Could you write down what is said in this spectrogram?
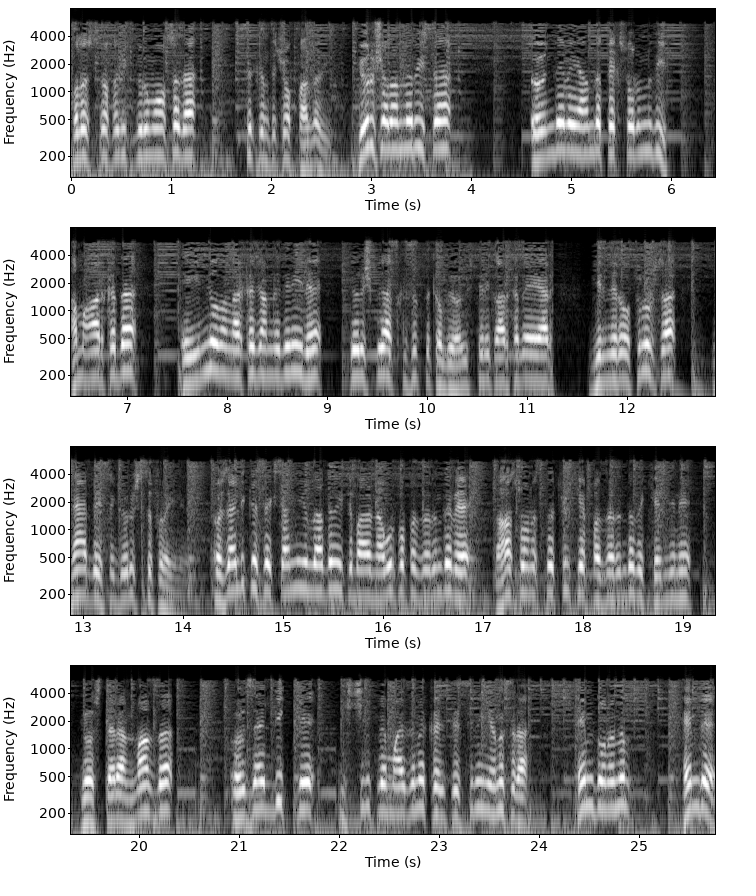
kolostrofobik durum olsa da sıkıntı çok fazla değil. Görüş alanları ise önde ve yanda pek sorunlu değil. Ama arkada eğimli olan arka cam nedeniyle görüş biraz kısıtlı kalıyor. Üstelik arkada eğer birileri oturursa neredeyse görüş sıfıra iniyor. Özellikle 80'li yıllardan itibaren Avrupa pazarında ve daha sonrasında Türkiye pazarında da kendini gösteren Mazda özellikle işçilik ve malzeme kalitesinin yanı sıra hem donanım hem de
